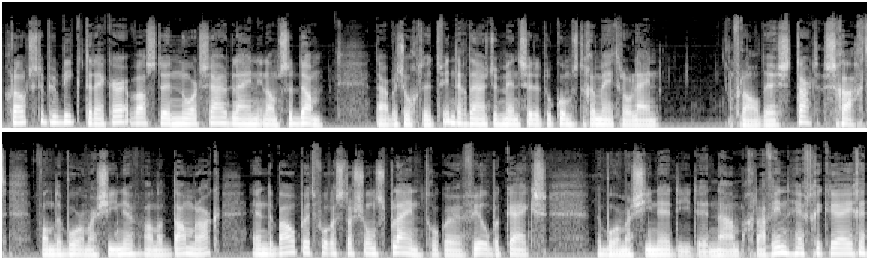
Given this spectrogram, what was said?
Grootste publiektrekker was de Noord-Zuidlijn in Amsterdam. Daar bezochten 20.000 mensen de toekomstige metrolijn. Vooral de startschacht van de boormachine van het Damrak en de bouwput voor het stationsplein trokken veel bekijks. De boormachine die de naam Gravin heeft gekregen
